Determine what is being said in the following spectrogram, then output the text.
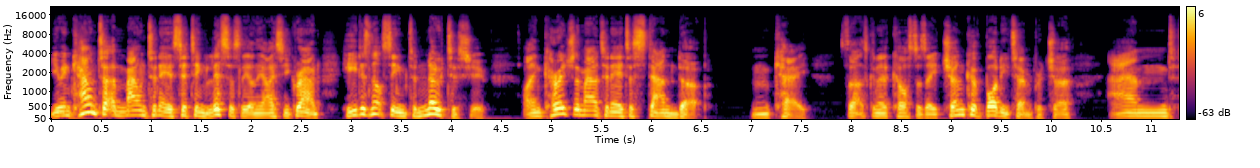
you encounter a mountaineer sitting listlessly on the icy ground. He does not seem to notice you. I encourage the mountaineer to stand up. Okay, so that's going to cost us a chunk of body temperature and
